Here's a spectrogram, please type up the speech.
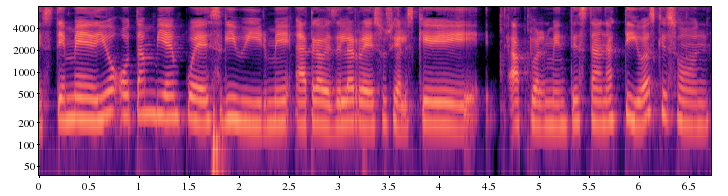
este medio o también puede escribirme a través de las redes sociales que actualmente están activas, que son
